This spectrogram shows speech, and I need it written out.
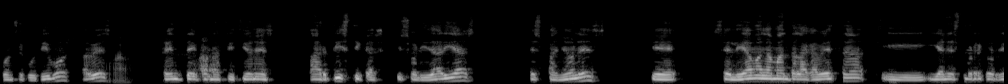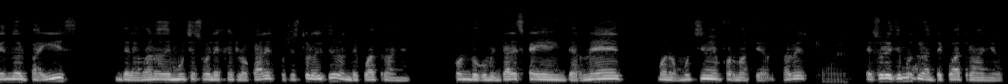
consecutivos, ¿sabes? Gente con aficiones artísticas y solidarias, españoles, que se liaban la manta a la cabeza y, y han estado recorriendo el país de la mano de muchas ONGs locales. Pues esto lo hice durante cuatro años, con documentales que hay en Internet, bueno, muchísima información, ¿sabes? Eso lo hicimos durante cuatro años.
